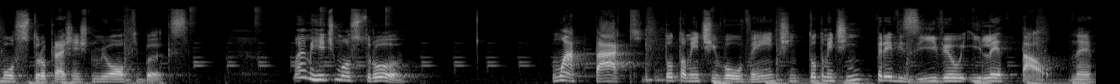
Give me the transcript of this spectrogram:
mostrou pra gente no Milwaukee Bucks? O Miami Heat mostrou um ataque totalmente envolvente, totalmente imprevisível e letal, né?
